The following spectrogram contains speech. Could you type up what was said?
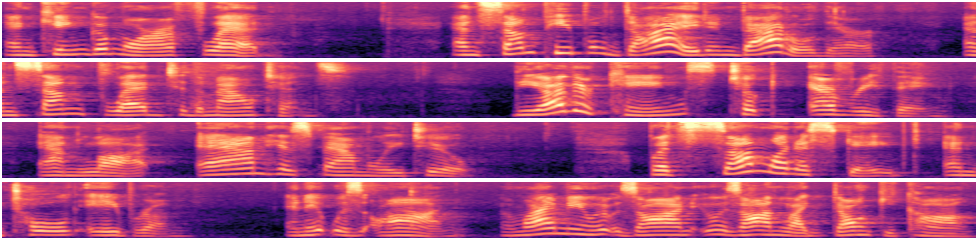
and King Gomorrah fled. And some people died in battle there, and some fled to the mountains. The other kings took everything, and Lot, and his family too. But someone escaped and told Abram, and it was on. And I mean it was on, it was on like Donkey Kong.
